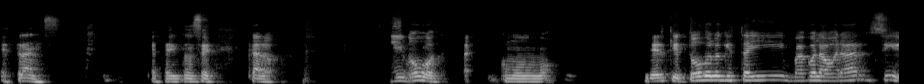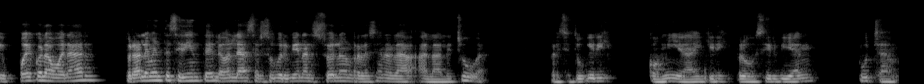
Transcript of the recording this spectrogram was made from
es trans. Entonces, claro, no, como creer que todo lo que está ahí va a colaborar, sí, puede colaborar, probablemente ese diente de león le va a hacer súper bien al suelo en relación a la, a la lechuga pero si tú querés comida y querés producir bien, pucha,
